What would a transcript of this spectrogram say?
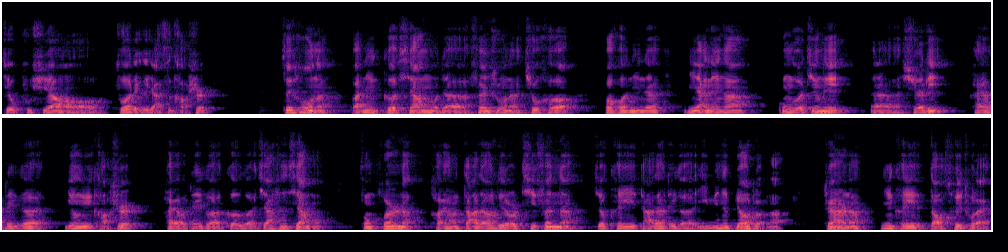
就不需要做这个雅思考试。最后呢，把您各项目的分数呢求和，包括您的年龄啊、工作经历、呃学历，还有这个英语考试，还有这个各个加分项目。总分呢，好像达到六十七分呢，就可以达到这个移民的标准了。这样呢，您可以倒推出来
